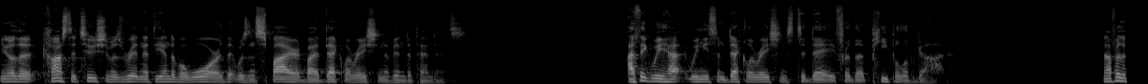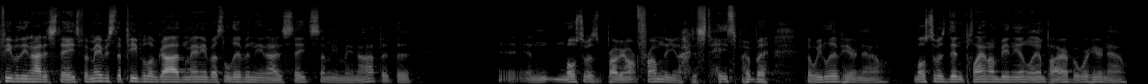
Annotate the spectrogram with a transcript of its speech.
You know, the Constitution was written at the end of a war that was inspired by a Declaration of Independence. I think we, ha- we need some declarations today for the people of God. Not for the people of the United States, but maybe it's the people of God. Many of us live in the United States. Some of you may not, but the, and most of us probably aren't from the United States, but, but, but we live here now. Most of us didn't plan on being the Inland Empire, but we're here now.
